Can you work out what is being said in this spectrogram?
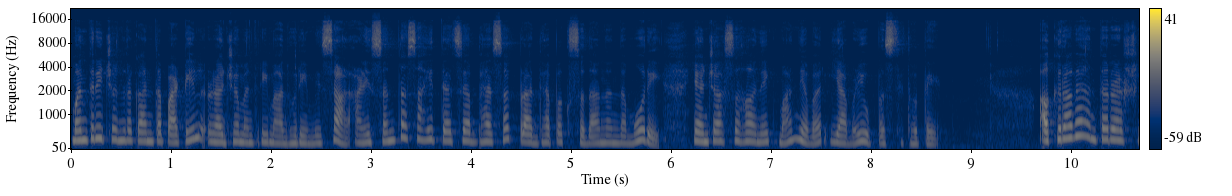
मंत्री चंद्रकांत पाटील राज्यमंत्री माधुरी मिसाळ आणि संत साहित्याचे अभ्यासक प्राध्यापक सदानंद मोरे यांच्यासह अनेक मान्यवर यावेळी उपस्थित होते. अकराव्या आंतरराष्ट्रीय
